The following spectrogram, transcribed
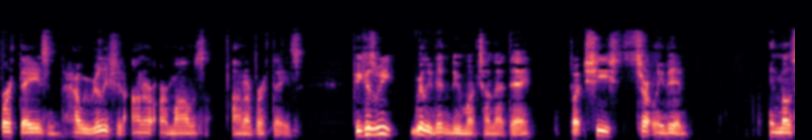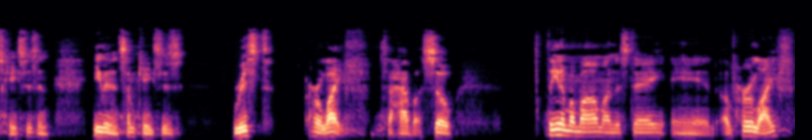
birthdays and how we really should honor our moms on our birthdays, because we really didn't do much on that day, but she certainly did in most cases, and even in some cases risked her life to have us. So thinking of my mom on this day and of her life,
